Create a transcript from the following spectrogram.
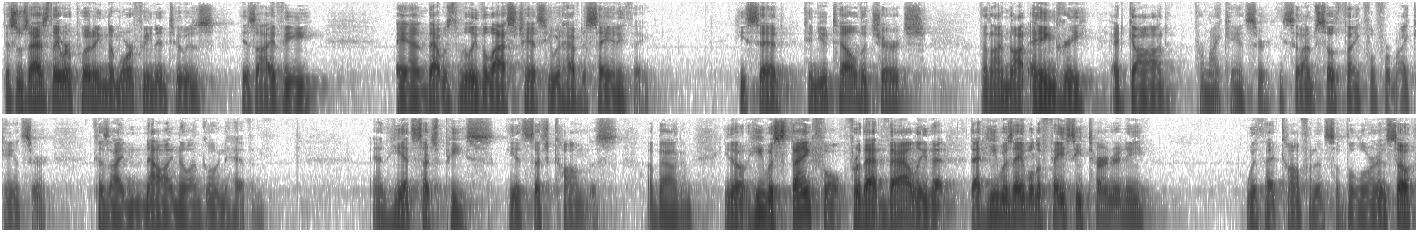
This was as they were putting the morphine into his, his IV, and that was really the last chance he would have to say anything. He said, Can you tell the church that I'm not angry at God for my cancer? He said, I'm so thankful for my cancer because I, now I know I'm going to heaven. And he had such peace, he had such calmness about him. You know, he was thankful for that valley that, that he was able to face eternity with that confidence of the Lord. And so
